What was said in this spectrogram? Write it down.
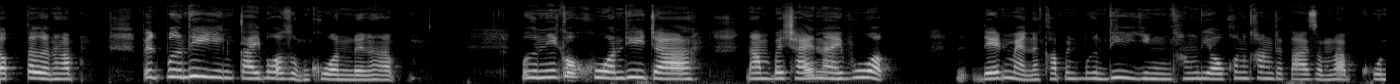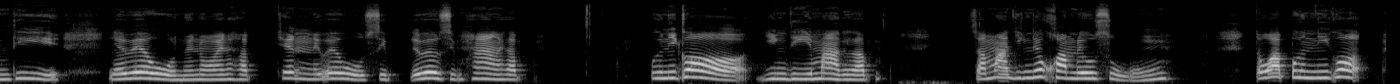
ด็อกเตอร์นะครับ เป็นปืนที่ยิงไกลพอสมควรเลยนะครับ ปืนนี้ก็ควรที่จะนำไปใช้ในพวกเดดแมทนะครับ เป็นปืนที่ยิงครั้งเดียวค่อนข้างจะตายสำหรับคนที่เลเวลน้อยๆนะครับ เช่นเลเวลสิบเลเวลสิบห้านะครับ ปืนนี้ก็ยิงดีมากครับ สามารถยิงด้วยความเร็วสูง แต่ว่าปืนนี้ก็แพ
